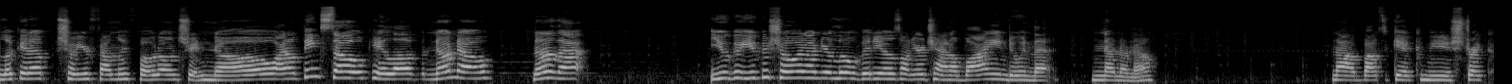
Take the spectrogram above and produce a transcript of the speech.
Look it up. Show your family photo on stream. No, I don't think so, Caleb. No, no. None of that. You you could show it on your little videos on your channel, but I ain't doing that. No, no, no. Not about to get a community strike.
